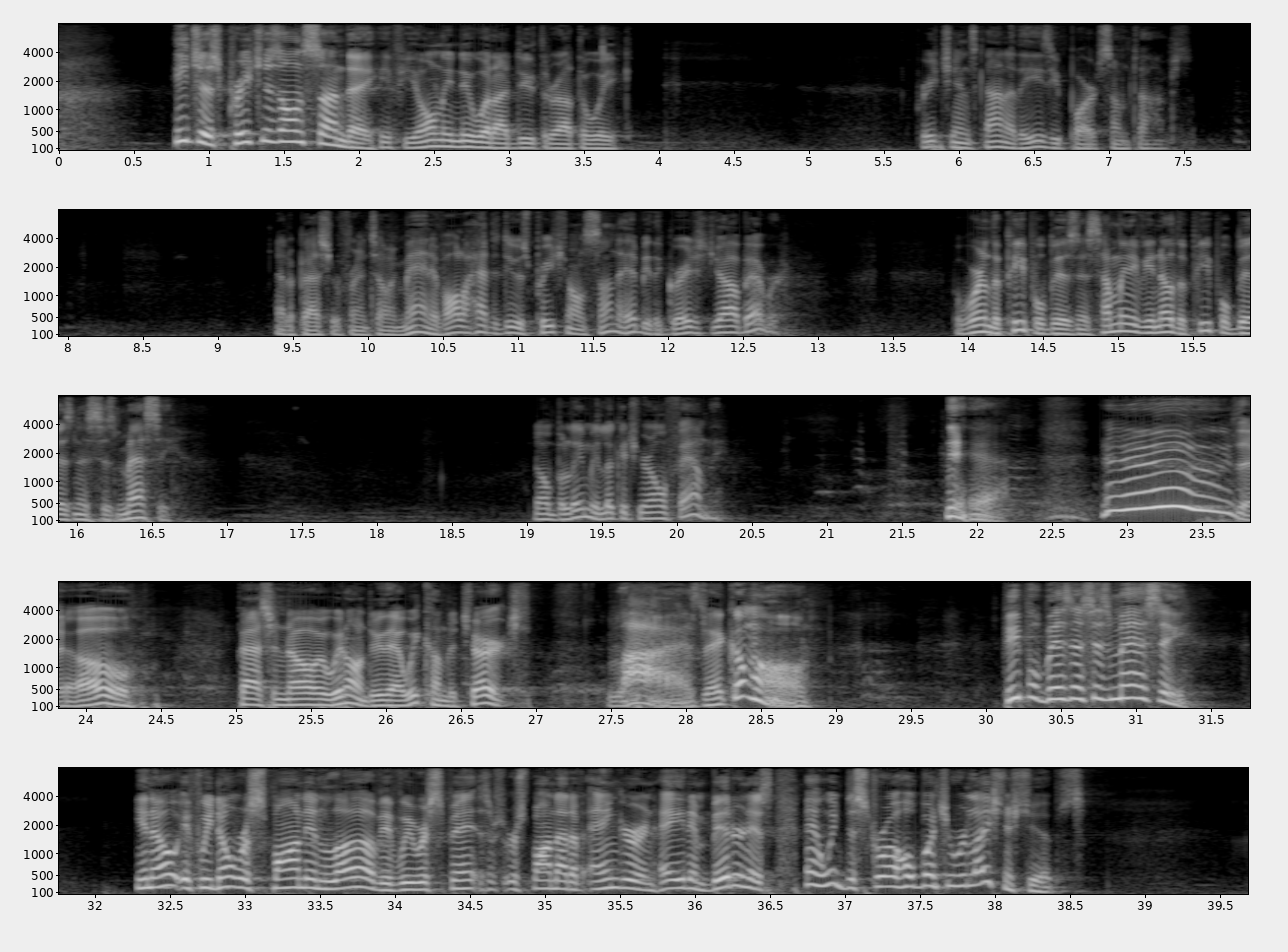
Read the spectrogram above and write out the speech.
He just preaches on Sunday. If you only knew what I do throughout the week. Preaching's kind of the easy part sometimes. I had a pastor friend tell me, man, if all I had to do was preach on Sunday, it'd be the greatest job ever. But we're in the people business. How many of you know the people business is messy? Don't believe me? Look at your own family. Yeah. oh, Pastor Noe, we don't do that. We come to church. Lies, man. Come on. People business is messy. You know, if we don't respond in love, if we respond out of anger and hate and bitterness, man, we destroy a whole bunch of relationships.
